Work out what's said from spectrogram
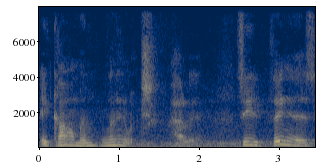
a common language. Hallelujah. See, the thing is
